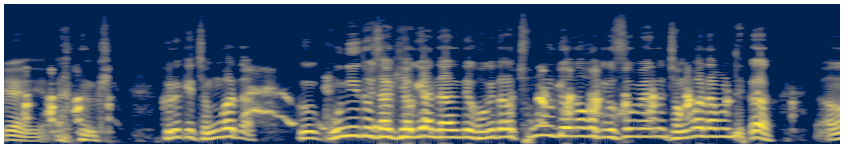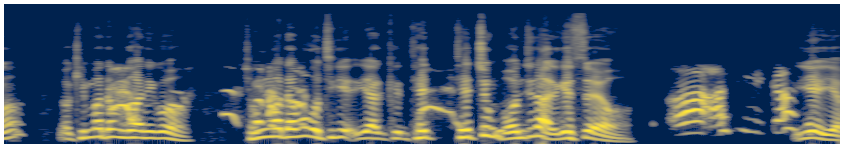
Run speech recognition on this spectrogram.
예, 예. 그렇게 정마담, 그 고니도 잘 기억이 안 나는데 거기다가 총을 겨눠 가지고 쏘면은 정마담을 내가, 어? 김마담도 아니고 정마담을 어떻게, 야, 그 대, 대충 뭔지는 알겠어요. 아 아십니까? 예, 예.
